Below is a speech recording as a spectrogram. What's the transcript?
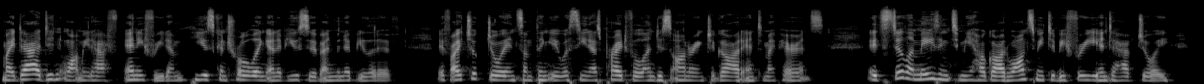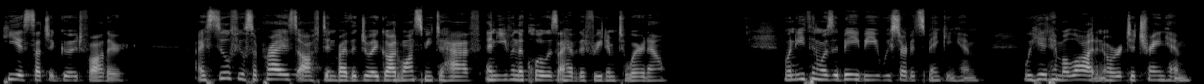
My dad didn't want me to have any freedom. He is controlling and abusive and manipulative. If I took joy in something, it was seen as prideful and dishonoring to God and to my parents. It's still amazing to me how God wants me to be free and to have joy. He is such a good father. I still feel surprised often by the joy God wants me to have, and even the clothes I have the freedom to wear now. When Ethan was a baby, we started spanking him. We hit him a lot in order to train him,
